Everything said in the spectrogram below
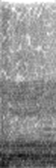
Allah.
